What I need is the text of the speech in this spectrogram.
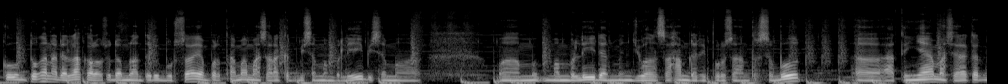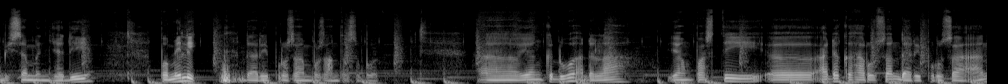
keuntungan adalah kalau sudah melantai di bursa yang pertama masyarakat bisa membeli, bisa membeli dan menjual saham dari perusahaan tersebut uh, artinya masyarakat bisa menjadi pemilik dari perusahaan-perusahaan tersebut. Uh, yang kedua adalah yang pasti uh, ada keharusan dari perusahaan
